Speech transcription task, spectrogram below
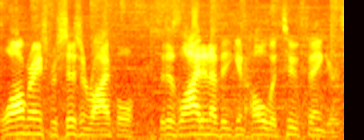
long range precision rifle that is light enough that you can hold with two fingers.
